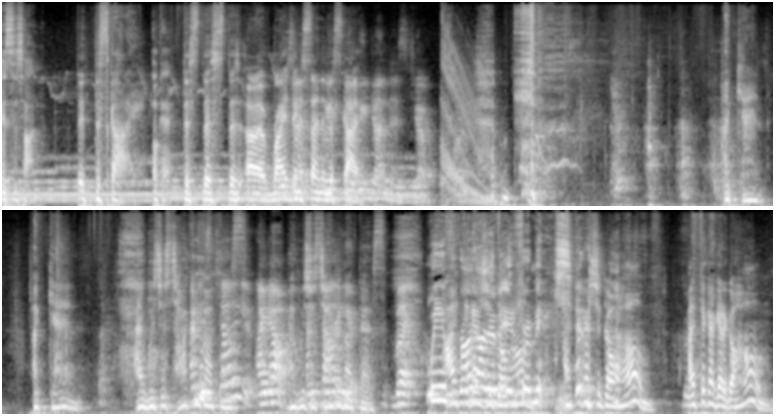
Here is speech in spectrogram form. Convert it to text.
It's the sun. It- the sky. Okay. This, this, this uh, rising done- sun in the sky. We've done this, Joe. Again. Again. I was just talking about this. I'm about just telling this. you. I know. I was I'm just talking telling about this. But We've I think run I out of go home. information. I think I should go home. I think I gotta go home.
